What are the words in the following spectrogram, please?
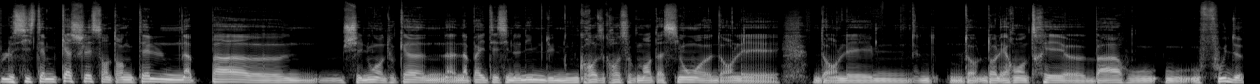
le système cashless en tant que tel n'a pas, euh, chez nous en tout cas, n'a pas été synonyme d'une grosse, grosse augmentation euh, dans les, dans les, dans, les rentrées bar ou, food.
